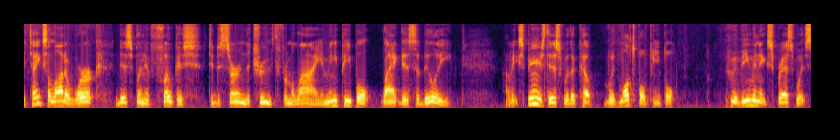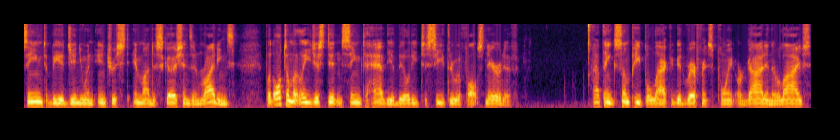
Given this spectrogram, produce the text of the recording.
It takes a lot of work, discipline, and focus to discern the truth from a lie, and many people lack this ability. I've experienced this with a couple, with multiple people who have even expressed what seemed to be a genuine interest in my discussions and writings, but ultimately just didn't seem to have the ability to see through a false narrative. I think some people lack a good reference point or guide in their lives,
